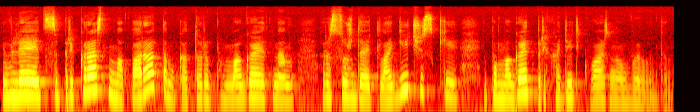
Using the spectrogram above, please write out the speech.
является прекрасным аппаратом, который помогает нам рассуждать логически и помогает приходить к важным выводам.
